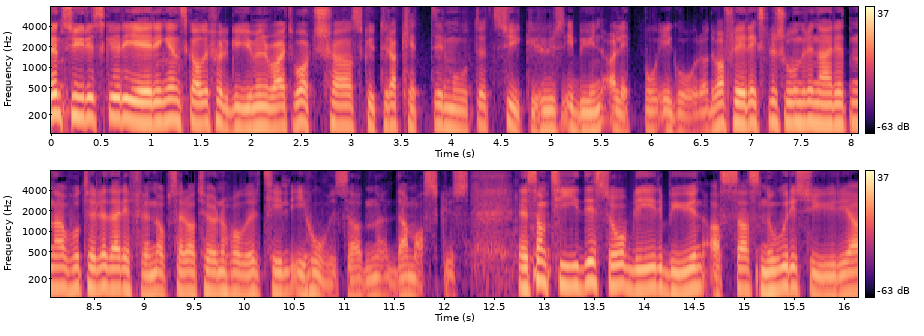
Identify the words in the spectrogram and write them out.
Den syriske regjeringen skal ifølge Human Rights Watch ha skutt raketter mot et sykehus i byen Aleppo i går. Og det var flere eksplosjoner i nærheten av hotellet der FN-observatørene holder til i hovedstaden Damaskus. Eh, samtidig så blir byen Assas nord i Syria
